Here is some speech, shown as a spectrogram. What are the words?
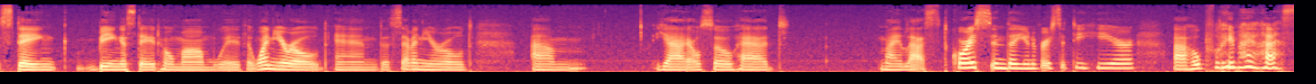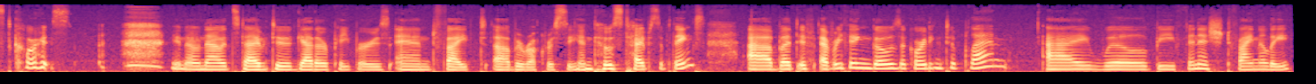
staying, being a stay at home mom with a one year old and a seven year old. Um, yeah, I also had my last course in the university here. Uh, hopefully, my last course. you know, now it's time to gather papers and fight uh, bureaucracy and those types of things. Uh, but if everything goes according to plan, I will be finished finally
